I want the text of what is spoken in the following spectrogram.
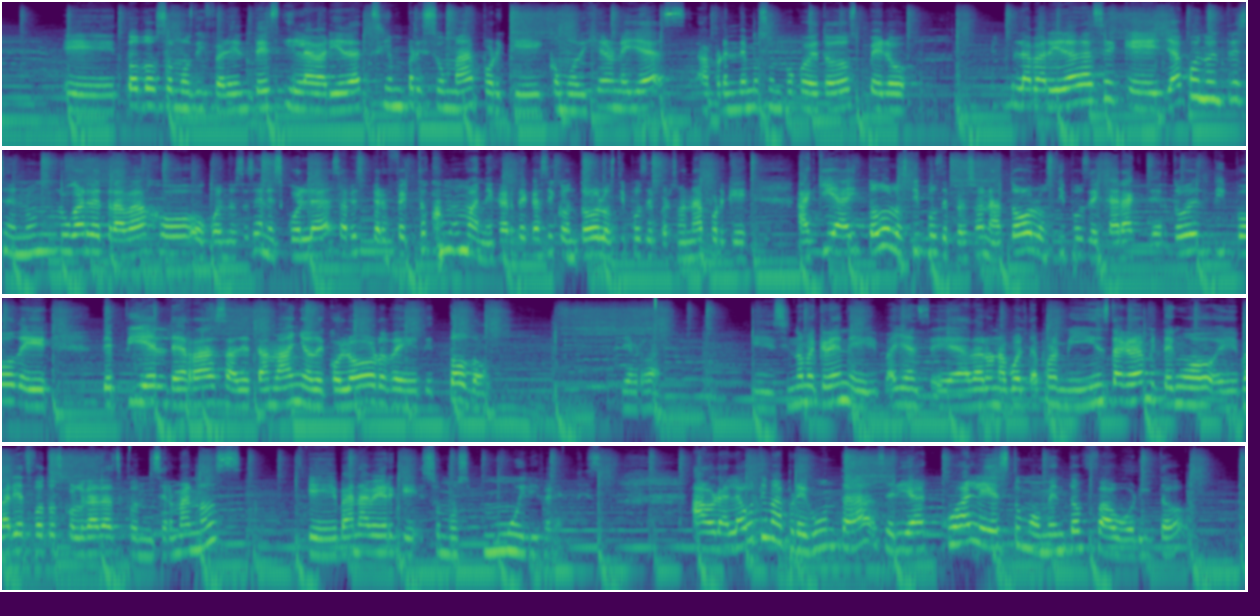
eh, todos somos diferentes y la variedad siempre suma porque, como dijeron ellas, aprendemos un poco de todos, pero la variedad hace que ya cuando entres en un lugar de trabajo o cuando estás en escuela, sabes perfecto cómo manejarte casi con todos los tipos de persona, porque aquí hay todos los tipos de persona, todos los tipos de carácter, todo el tipo de, piel, de raza, de tamaño, de color, de, todo. De verdad. Y si no me creen, eh, váyanse a dar una vuelta por mi Instagram y tengo eh, varias fotos colgadas con mis hermanos van a ver que somos muy diferentes. Ahora, la última pregunta sería, ¿cuál es tu momento favorito?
